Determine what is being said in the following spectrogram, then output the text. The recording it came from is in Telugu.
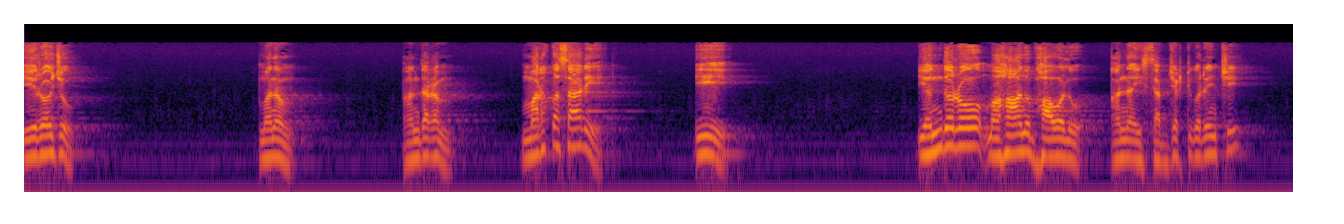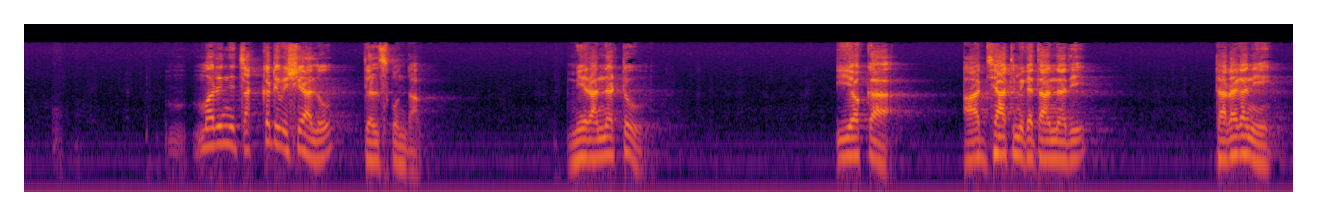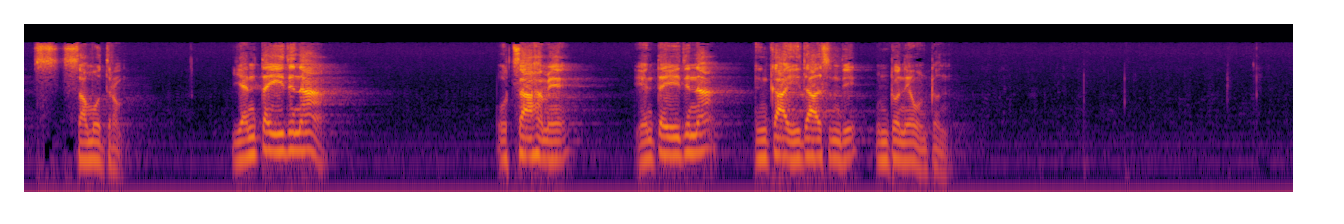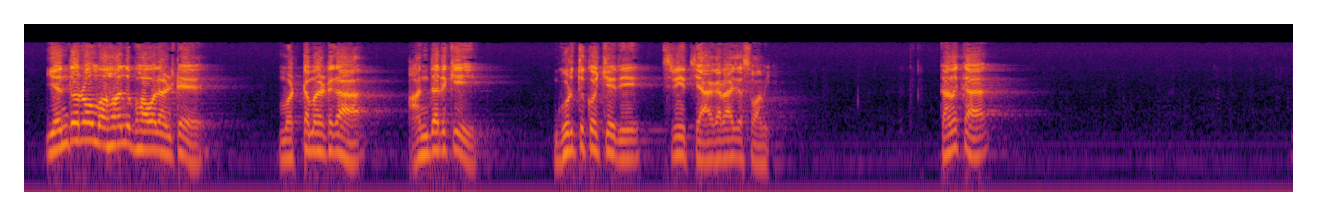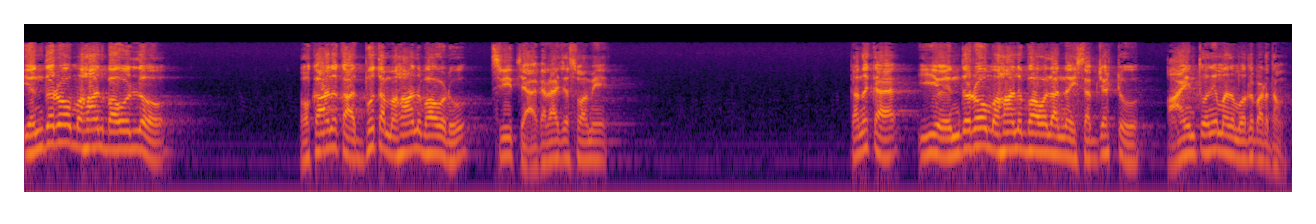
ఈరోజు మనం అందరం మరొకసారి ఈ ఎందరో మహానుభావులు అన్న ఈ సబ్జెక్ట్ గురించి మరిన్ని చక్కటి విషయాలు తెలుసుకుందాం. మీరన్నట్టు ఈ యొక్క ఆధ్యాత్మికత అన్నది తరగని సముద్రం ఎంత ఈదినా ఉత్సాహమే. ఎంత ఈదినా ఇంకా ఈదాల్సింది ఉంటూనే ఉంటుంది. ఎందరో మహానుభావులంటే మొట్టమొదటిగా అందరికీ గుర్తుకొచ్చేది శ్రీ త్యాగరాజ స్వామి కనుక ఎందరో మహానుభావుల్లో ఒకానొక అద్భుత మహానుభావుడు శ్రీ త్యాగరాజ స్వామి కనుక ఈ ఎందరో మహానుభావులు అన్న ఈ సబ్జెక్టు ఆయనతోనే మనం మొదలుపెడదాం.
